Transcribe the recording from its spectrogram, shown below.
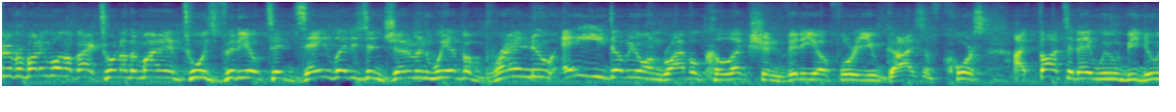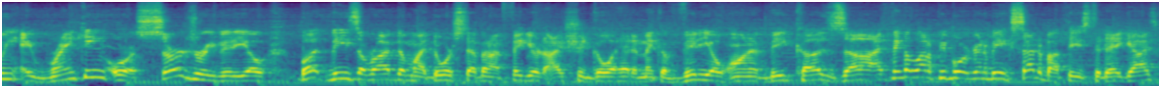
good, everybody? Welcome back to another My Damn Toys video. Today, ladies and gentlemen, we have a brand new AEW Unrivaled Collection video for you guys. Of course, I thought today we would be doing a ranking or a surgery video, but these arrived on my doorstep, and I figured I should go ahead and make a video on it because uh, I think a lot of people are going to be excited about these today, guys.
